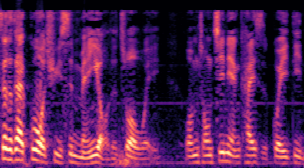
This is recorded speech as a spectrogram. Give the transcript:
这个在过去是没有的作为，我们从今年开始规定。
